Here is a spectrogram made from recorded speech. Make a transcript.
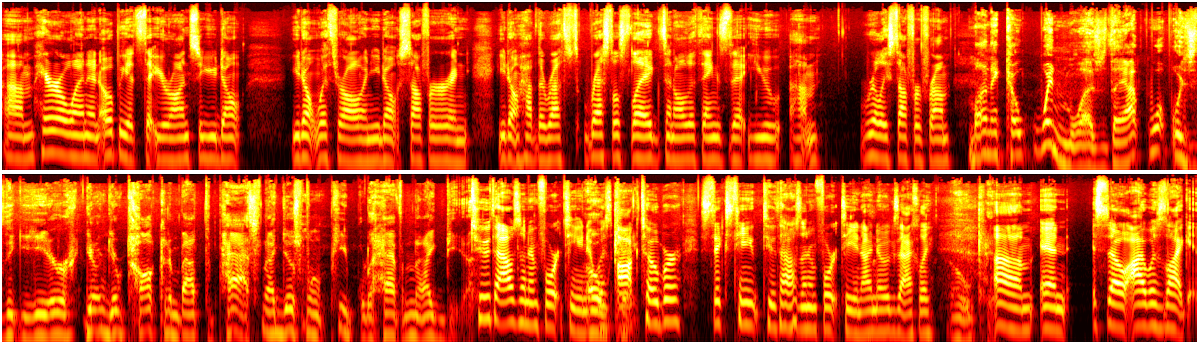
um, heroin and opiates that you're on, so you don't you don't withdraw and you don't suffer and you don't have the rest, restless legs and all the things that you um, really suffer from. Monica, when was that? What was the year? You know, you're talking about the past, and I just want people to have an idea. 2014. It Okay. was October 16th, 2014. I know exactly. Okay. Um, and so I was like,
